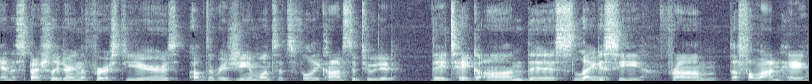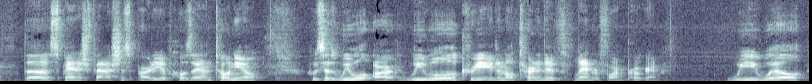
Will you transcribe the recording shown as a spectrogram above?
and especially during the first years of the regime once it's fully constituted they take on this legacy from the Falange, the Spanish fascist party of Jose Antonio, who says we will we will create an alternative land reform program. We will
